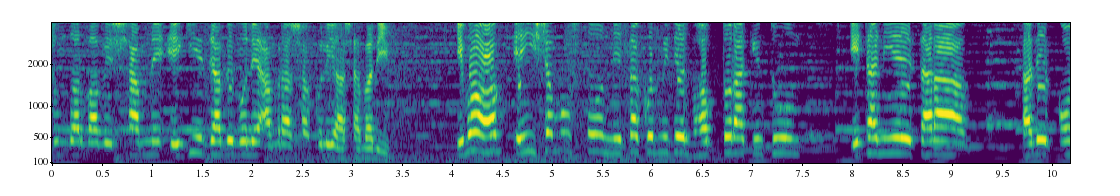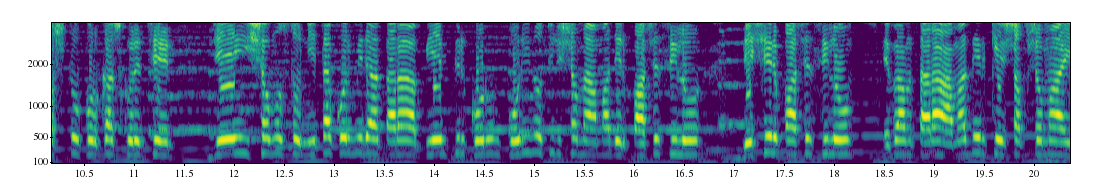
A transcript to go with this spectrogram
সুন্দরভাবে সামনে এগিয়ে যাবে বলে আমরা সকলেই আশাবাদী। এবং এই সমস্ত নেতাকর্মীদের ভক্তরা কিন্তু এটা নিয়ে তারা তাদের কষ্ট প্রকাশ করেছেন যে এই সমস্ত নেতাকর্মীরা তারা বিএনপির করুণ পরিণতির সময় আমাদের পাশে ছিল, দেশের পাশে ছিল এবং তারা আমাদেরকে সবসময়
